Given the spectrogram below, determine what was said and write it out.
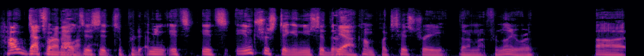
How That's what I'm at is it to produce? I mean, it's it's interesting, and you said there's Yeah. a complex history that I'm not familiar with uh,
